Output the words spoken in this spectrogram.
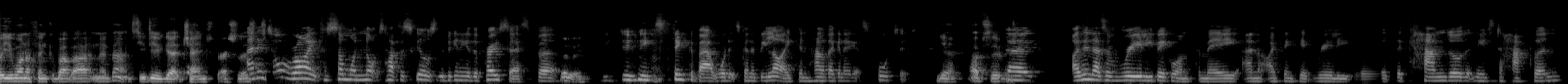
But you want to think about that in advance. You do get change specialists. And it's all right for someone not to have the skills at the beginning of the process, but Absolutely. you do need to think about what it's going to be like and how they're going to get supported. Yeah, absolutely. So I think that's a really big one for me, and I think it really it, the candor that needs to happen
